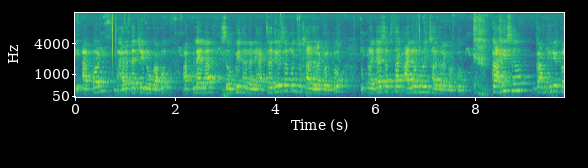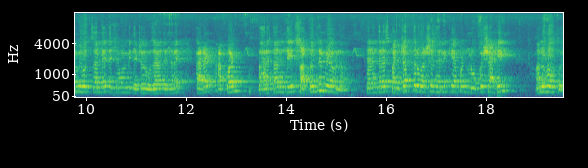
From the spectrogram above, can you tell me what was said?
की आपण भारताचे लोक आहोत. आपल्याला संविधानाने आजचा दिवस आपण जो साजरा करतो तो प्रजासत्ताक आलं म्हणून साजरा करतो. काहीसं गांभीर्य कमी होत चाललंय त्याच्यामुळे मी त्याच्यावर उजाळा देणार आहे. कारण आपण भारतामध्ये स्वातंत्र्य मिळवलं त्यानंतर आज पंच्याहत्तर वर्ष झाली की आपण लोकशाही अनुभवतोय.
